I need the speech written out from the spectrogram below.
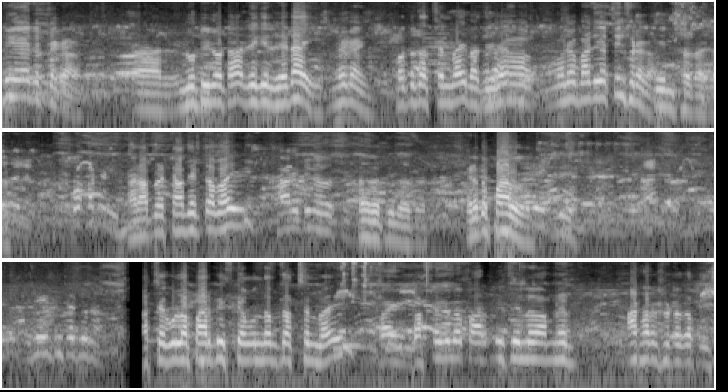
দুই হাজার টাকা। আর লুটিনোটা রেগে রেডাই? এটাই কত যাচ্ছেন ভাই বাজিগার? ওটা বাদিকে তিনশো টাকা। তিনশো টাকা। আর আপনার কাঁধেরটা ভাই? সাড়ে তিন হাজার। সাড়ে তিন হাজার এটা তো পাল। বাচ্চাগুলো পার পিস কেমন দাম চাচ্ছেন ভাই? ভাই বাচ্চাগুলো পার পিস হলো আপনার আঠারোশো টাকা পিস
